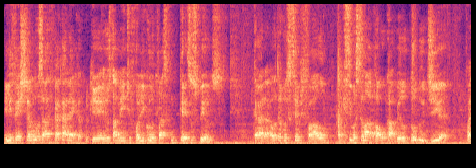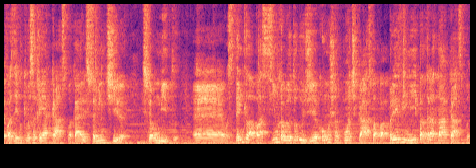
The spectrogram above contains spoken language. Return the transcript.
Ele fechando, você vai ficar careca, porque é justamente o folículo que faz com que cresça os pelos. Cara, a outra coisa que sempre falam é que se você lavar o cabelo todo dia, vai fazer com que você tenha caspa. Cara, isso é mentira. Isso é um mito. É, você tem que lavar sim o cabelo todo dia com um shampoo anti-caspa para prevenir e para tratar a caspa.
